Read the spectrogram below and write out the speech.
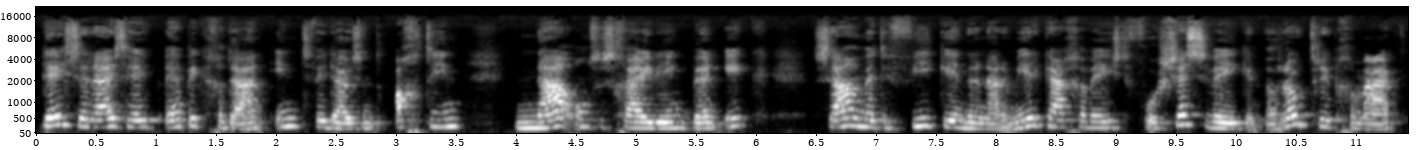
Deze reis heb ik gedaan in 2018. Na onze scheiding ben ik samen met de vier kinderen naar Amerika geweest. Voor zes weken een roadtrip gemaakt.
